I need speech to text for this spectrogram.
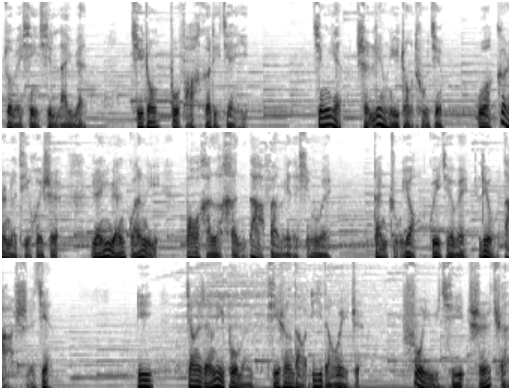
作为信息来源，其中不乏合理建议。经验是另一种途径。我个人的体会是，人员管理。包含了很大范围的行为，但主要归结为六大实践：一、将人力部门提升到一等位置，赋予其实权，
